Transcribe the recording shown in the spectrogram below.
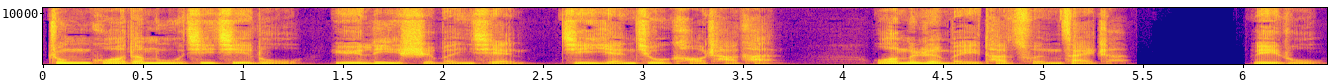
中国的目击记录与历史文献及研究考察看，我们认为它存在着。例如，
